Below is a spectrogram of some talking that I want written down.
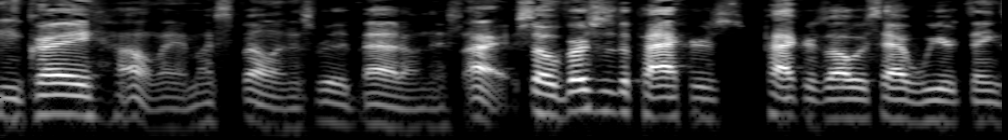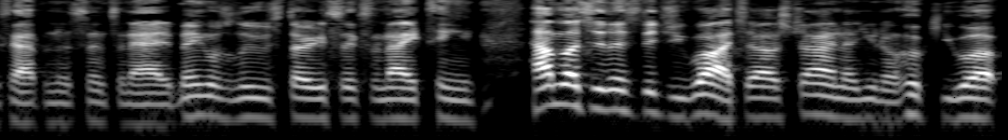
Okay. Oh man, my spelling is really bad on this. All right. So versus the Packers, Packers always have weird things happen in Cincinnati. Bengals lose 36 to 19. How much of this did you watch? I was trying to, you know, hook you up,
